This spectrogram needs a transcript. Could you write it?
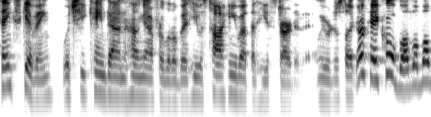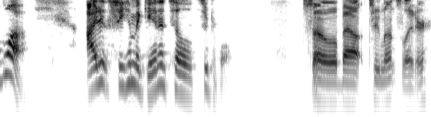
Thanksgiving, which he came down and hung out for a little bit. He was talking about that he started it. We were just like, okay, cool, blah blah blah blah. I didn't see him again until Super Bowl, So about two months later,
